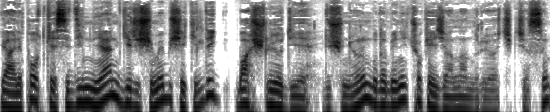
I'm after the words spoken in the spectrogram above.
Yani podcast'i dinleyen girişime bir şekilde başlıyor diye düşünüyorum. Bu da beni çok heyecanlandırıyor açıkçası.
